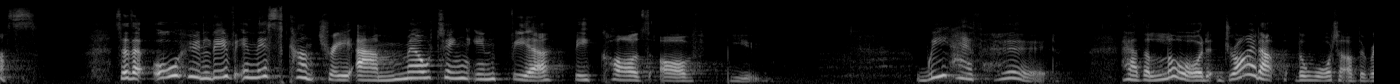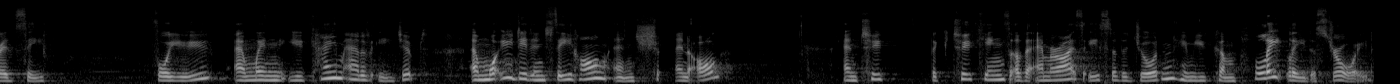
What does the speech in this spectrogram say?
us, so that all who live in this country are melting in fear because of you we have heard how the Lord dried up the water of the Red Sea for you, and when you came out of Egypt, and what you did in Sihon and, Sh- and Og, and two, the two kings of the Amorites east of the Jordan, whom you completely destroyed.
